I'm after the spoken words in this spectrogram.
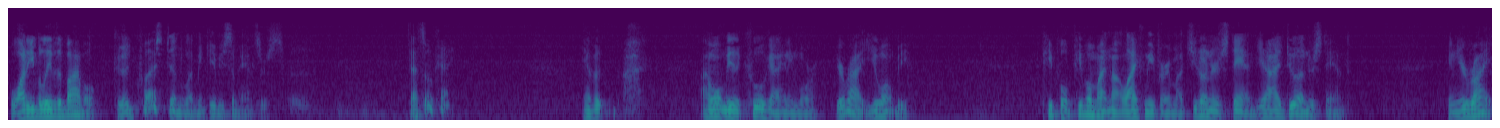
Why do you believe the Bible? Good question. Let me give you some answers. That's okay. Yeah, but I won't be the cool guy anymore. You're right, you won't be. People people might not like me very much. You don't understand. Yeah, I do understand. And you're right.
